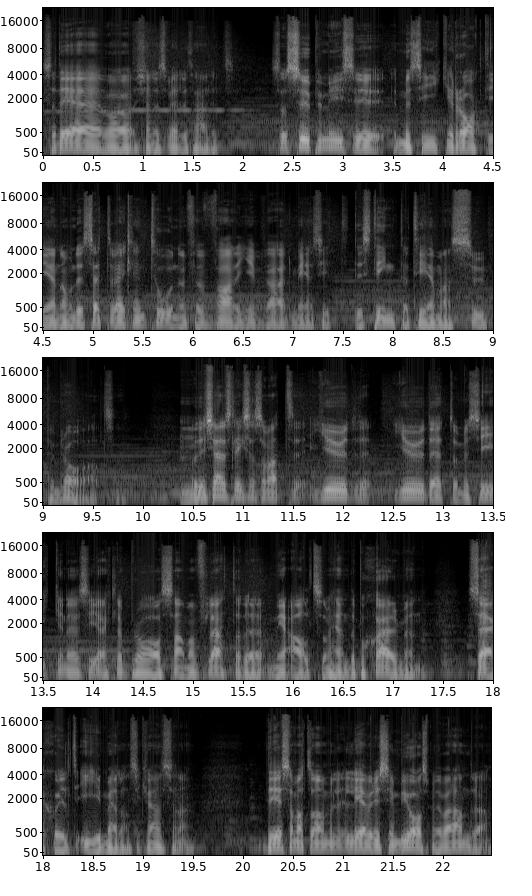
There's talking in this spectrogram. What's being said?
Så det var, kändes väldigt härligt. Så supermysig musik rakt igenom. Det sätter verkligen tonen för varje värld med sitt distinkta tema superbra alltså. Mm. Och det känns liksom som att ljud, ljudet och musiken är så jäkla bra sammanflätade med allt som händer på skärmen. Särskilt i mellansekvenserna. Det är som att de lever i symbios med varandra,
